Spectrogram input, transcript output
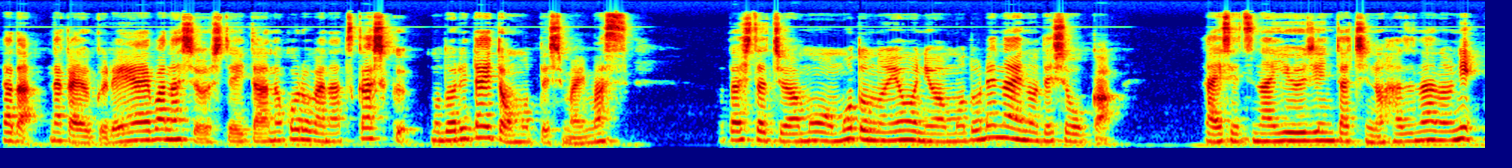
ただ仲良く恋愛話をしていたあの頃が懐かしく戻りたいと思ってしまいます。私たちはもう元のようには戻れないのでしょうか大切な友人たちのはずなのに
